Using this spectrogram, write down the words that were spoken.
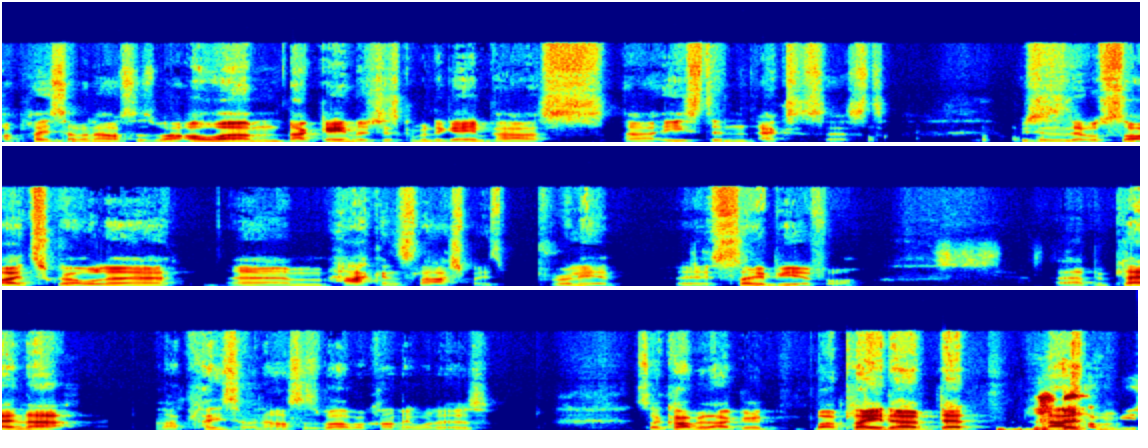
I played something else as well. Oh, um, that game that's just coming to Game Pass, uh, Eastern Exorcist, which is a little side scroller um, hack and slash, but it's brilliant. It's so beautiful. Uh, I've been playing that, and I played something else as well, but I can't think what it is. So it can't be that good. But I played uh, Dead. Last time you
